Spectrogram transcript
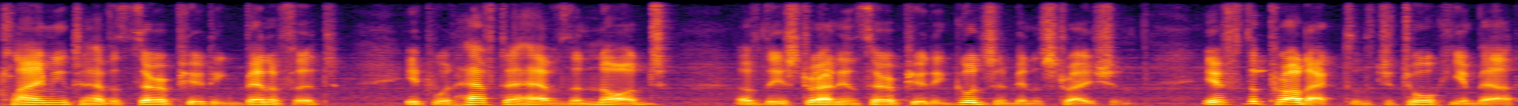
claiming to have a therapeutic benefit, it would have to have the nod of the Australian Therapeutic Goods Administration. If the product that you're talking about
